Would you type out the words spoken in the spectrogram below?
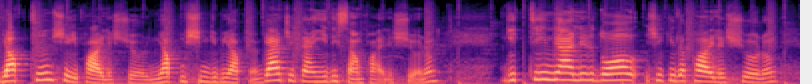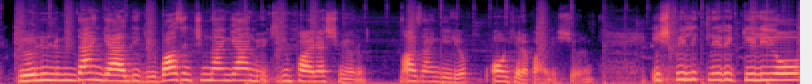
yaptığım şeyi paylaşıyorum. Yapmışım gibi yapmıyorum. Gerçekten yediysem paylaşıyorum. Gittiğim yerleri doğal şekilde paylaşıyorum. Gönlümden geldiği gibi. Bazen içimden gelmiyor. iki gün paylaşmıyorum. Bazen geliyor. 10 kere paylaşıyorum. İşbirlikleri geliyor.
